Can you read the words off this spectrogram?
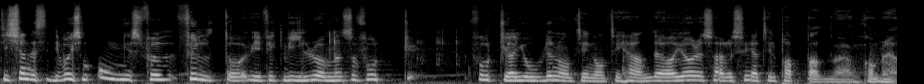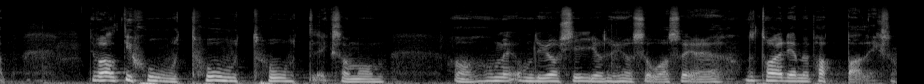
det kändes, det var ju som ångestfyllt och vi fick vilrum. Men så fort, fort jag gjorde någonting, någonting hände. Jag gör det så här och säger till pappa när han kommer hem. Det var alltid hot, hot, hot liksom om... Ja, om, om du gör si och du gör så, så är det, då tar jag det med pappa. Liksom.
